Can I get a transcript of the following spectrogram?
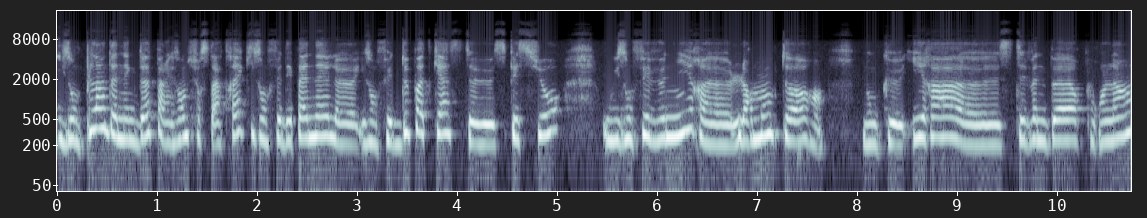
ils ont plein d'anecdotes, par exemple, sur Star Trek. Ils ont fait des panels, euh, ils ont fait deux podcasts euh, spéciaux où ils ont fait venir leurs mentors. Donc, Ira Steven Burr pour l'un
